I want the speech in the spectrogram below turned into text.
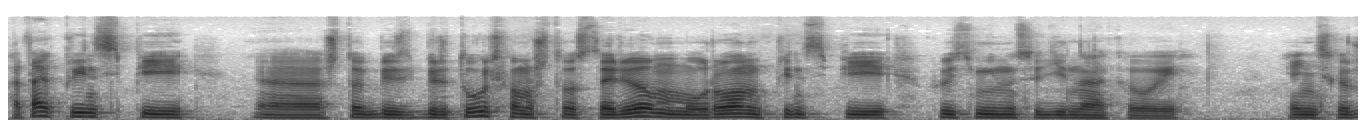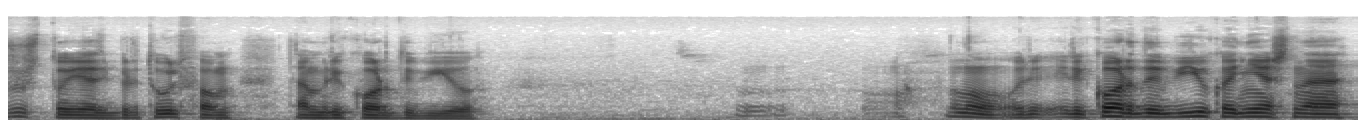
А так, в принципе, э, что без Бертульфом, что с Тарем, урон, в принципе, плюс-минус одинаковый. Я не скажу, что я с Бертульфом там рекорды бью. Ну, рекорды бью, конечно,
